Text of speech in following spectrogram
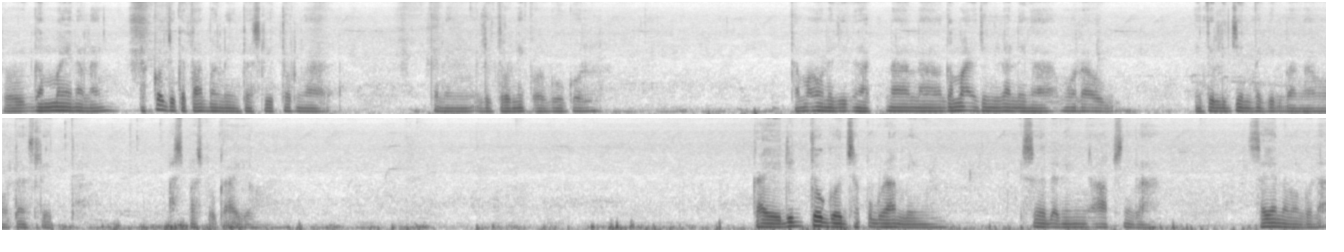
pero gamay na lang. Ako jud katabang ning translator nga kaning electronic or Google. Kamao na jud na, na, na gama na jud nila ni nga mura og intelligent na ba nga mo translate. Paspas po kayo. Kay didto god sa programming so daning apps nila. Saya naman guna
